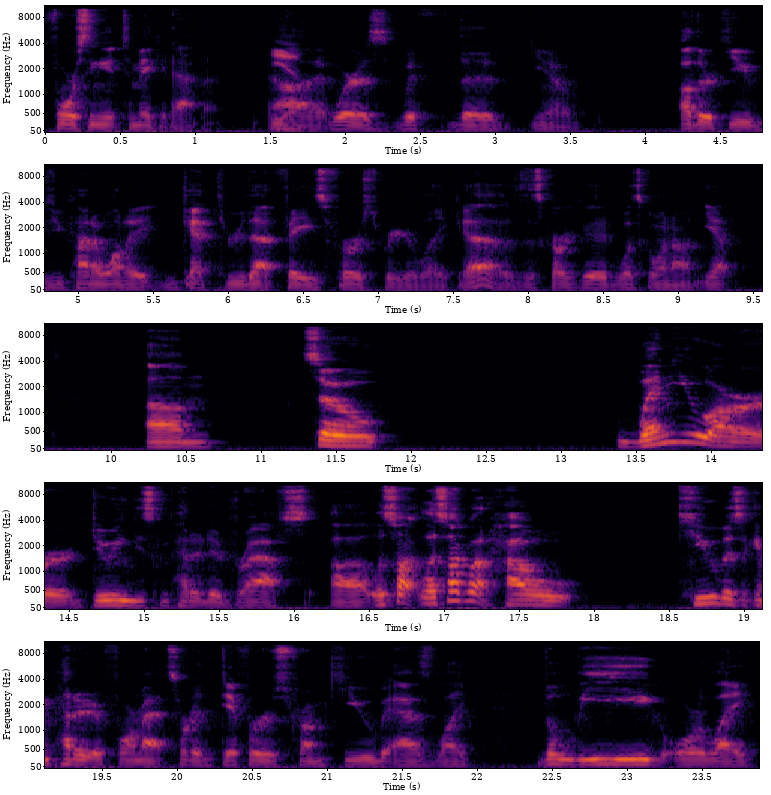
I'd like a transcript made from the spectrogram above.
forcing it to make it happen. Yeah. Uh, whereas with the you know other cubes, you kind of want to get through that phase first, where you're like, yeah, is this card good? What's going on? Yep. Um, so when you are doing these competitive drafts, uh, let's talk. Let's talk about how cube as a competitive format sort of differs from cube as like the league or like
